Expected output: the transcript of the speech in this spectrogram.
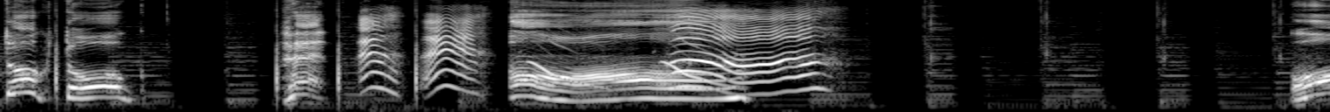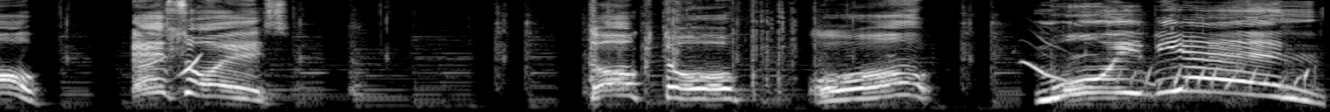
¡Toc, toc! ¡Oh! ¡Oh! ¡Eso es! ¡Toc, toc! ¡Oh! ¡Muy bien!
